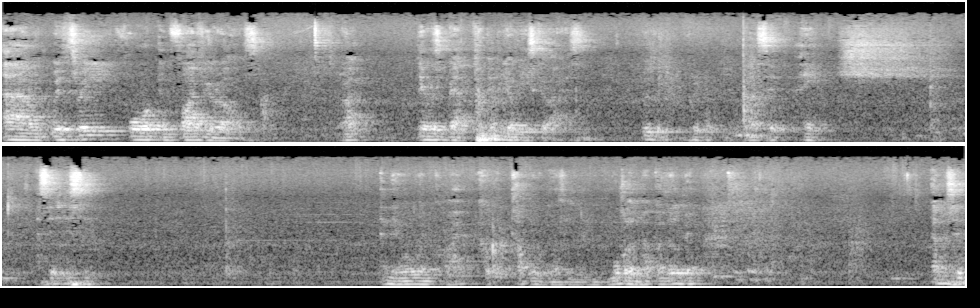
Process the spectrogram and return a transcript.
um, with three, four, and five year olds. Right? There was about 20 of these guys. And I said, hey, shh. I said, listen. And they all went quiet. A couple of them muggling up a little bit. And I said,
